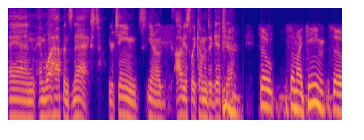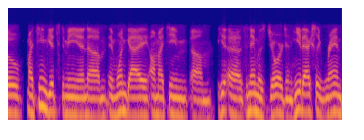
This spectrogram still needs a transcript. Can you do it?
and and what happens next? Your team's you know obviously coming to get you. So, so my team, so my team gets to me, and um, and one guy on my team, um, he, uh, his name was George, and he had actually ran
